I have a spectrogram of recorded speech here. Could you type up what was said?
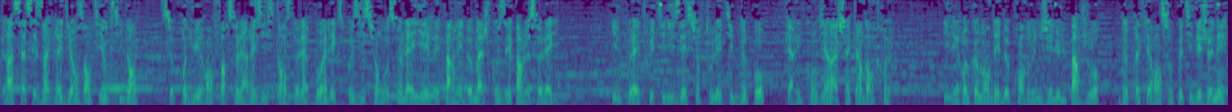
Grâce à ses ingrédients antioxydants, ce produit renforce la résistance de la peau à l'exposition au soleil et répare les dommages causés par le soleil. Il peut être utilisé sur tous les types de peau, car il convient à chacun d'entre eux. Il est recommandé de prendre une gélule par jour, de préférence au petit déjeuner.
